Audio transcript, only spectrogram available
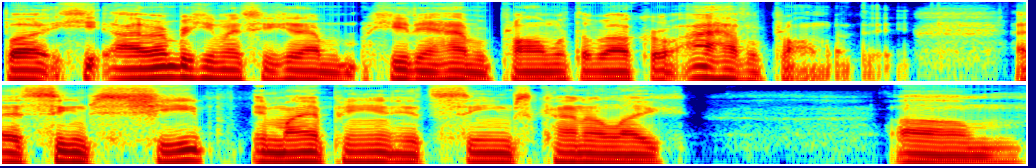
but he, I remember he mentioned he have, he didn't have a problem with the Velcro. I have a problem with it. It seems cheap, in my opinion. It seems kind of like, um,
